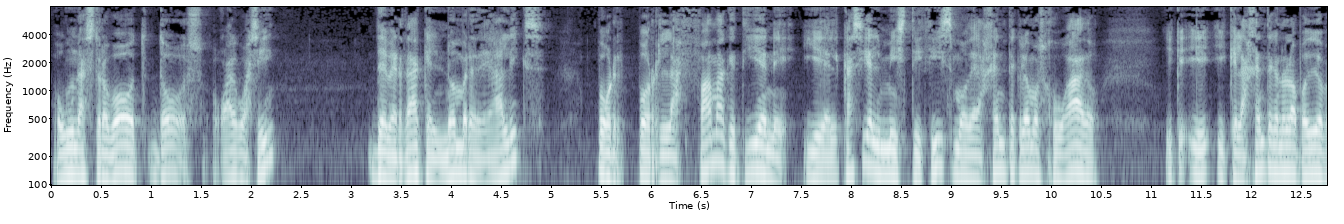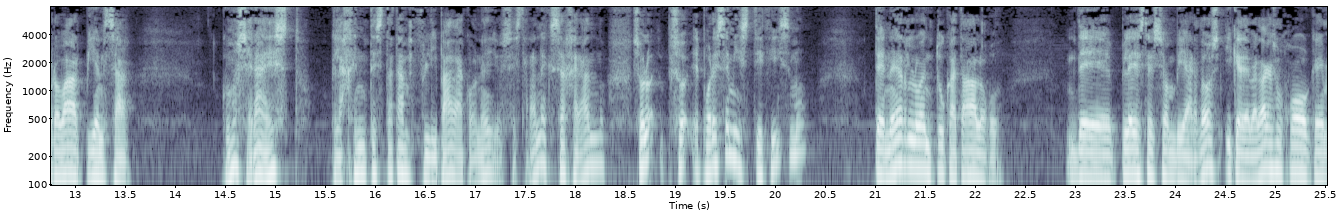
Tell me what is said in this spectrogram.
o un Astrobot 2 o algo así, de verdad que el nombre de Alex, por, por la fama que tiene y el casi el misticismo de la gente que lo hemos jugado y que, y, y que la gente que no lo ha podido probar piensa, ¿cómo será esto? que la gente está tan flipada con ellos, se estarán exagerando. Solo eh, por ese misticismo, tenerlo en tu catálogo de PlayStation VR 2 y que de verdad que es un juego que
